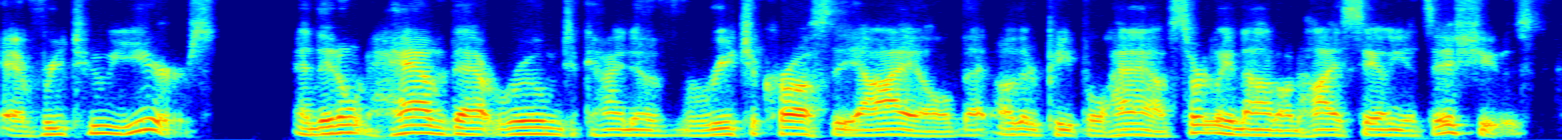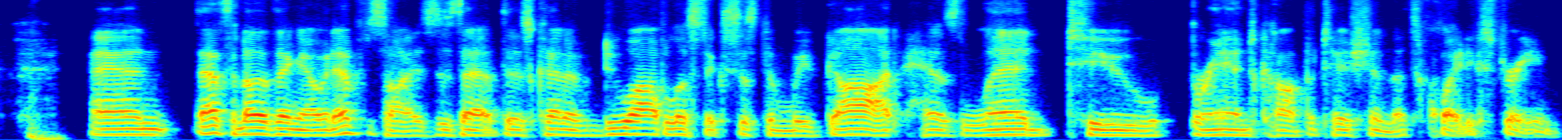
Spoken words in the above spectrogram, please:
every two years. And they don't have that room to kind of reach across the aisle that other people have, certainly not on high salience issues. And that's another thing I would emphasize is that this kind of duopolistic system we've got has led to brand competition that's quite extreme.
